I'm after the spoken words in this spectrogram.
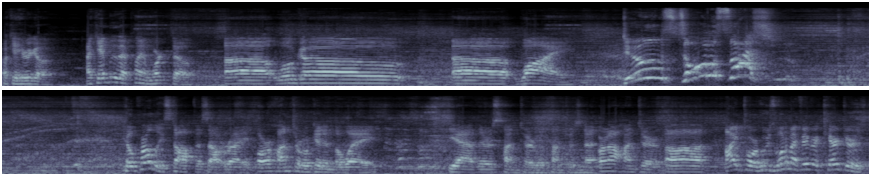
Okay, here we go. I can't believe that plan worked though. Uh, we'll go, uh, why? Doom Soul Slash! He'll probably stop this outright, or Hunter will get in the way. Yeah, there's Hunter with Hunter's net. Or not Hunter, uh, Aitor, who's one of my favorite characters.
